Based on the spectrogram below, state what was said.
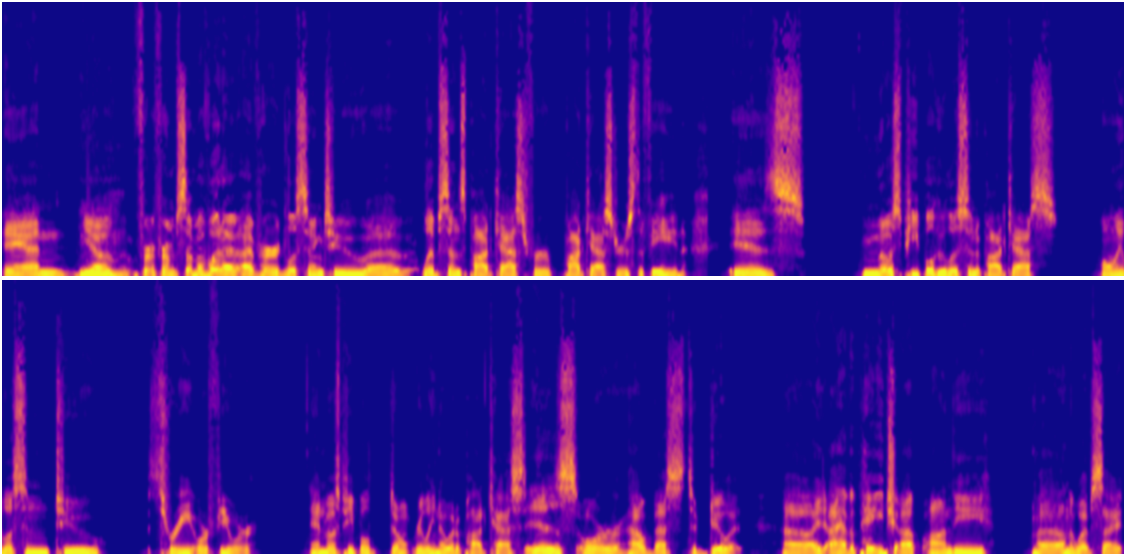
and, you know, for, from some of what I, I've heard listening to uh, Libsyn's podcast for podcasters, the feed, is most people who listen to podcasts only listen to three or fewer. And most people don't really know what a podcast is or how best to do it. Uh, I, I have a page up on the uh, on the website.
